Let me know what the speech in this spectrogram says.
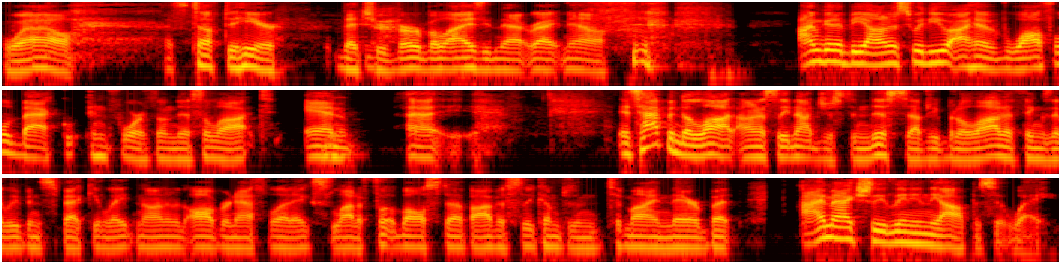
Wow. That's tough to hear that you're verbalizing that right now. I'm going to be honest with you. I have waffled back and forth on this a lot. And uh, it's happened a lot, honestly, not just in this subject, but a lot of things that we've been speculating on with Auburn athletics. A lot of football stuff obviously comes into mind there. But I'm actually leaning the opposite way.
